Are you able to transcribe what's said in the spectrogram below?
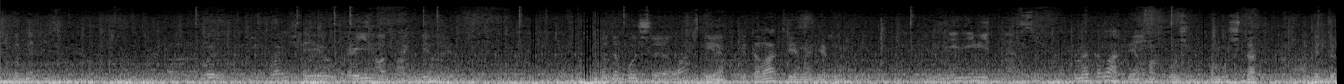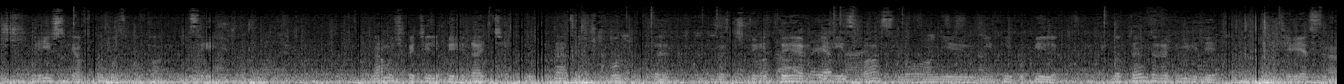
Что написано? Ой, Польша и Украина вот так делают. Это больше Латвия. Это Латвия, наверное. Мне не видно. Латвия похоже, потому что это ж рижский автобус по средний. Нам очень хотели передать 15 вот, э, 24 Да, это я ТР из знаю. вас, но они их не купили. Но тендер объявили. Интересно,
